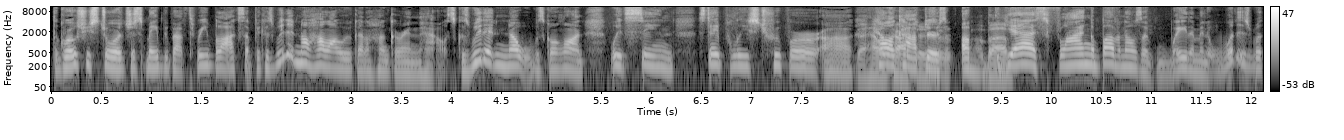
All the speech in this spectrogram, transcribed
the grocery store just maybe about three blocks up because we didn't know how long we were going to hunker in the house because we didn't know what was going on. We'd seen state police trooper uh, helicopters, helicopters ab- yes, flying above, and I was like, wait a minute, what is real?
